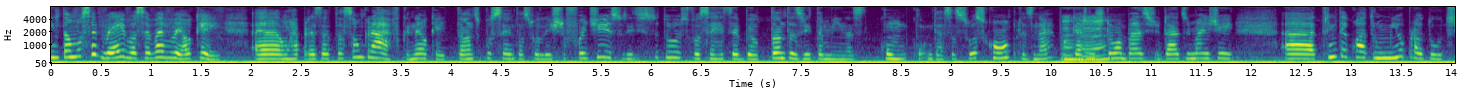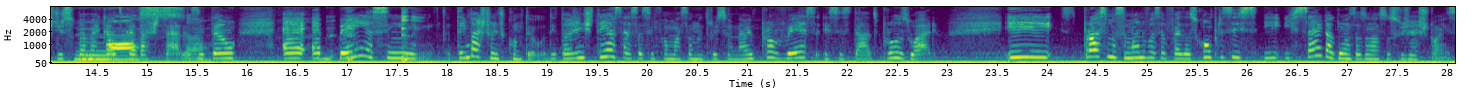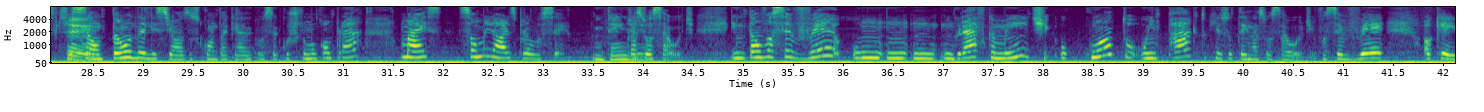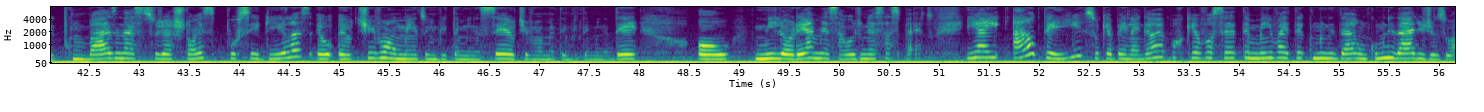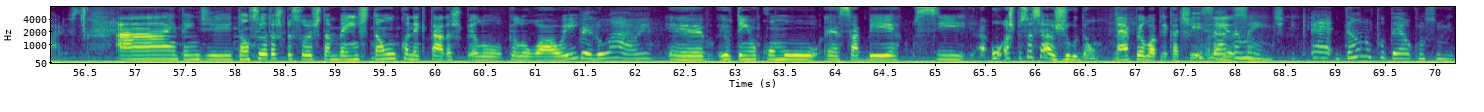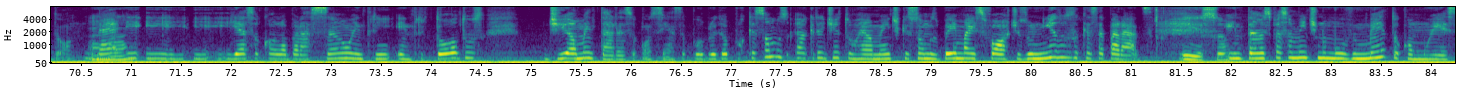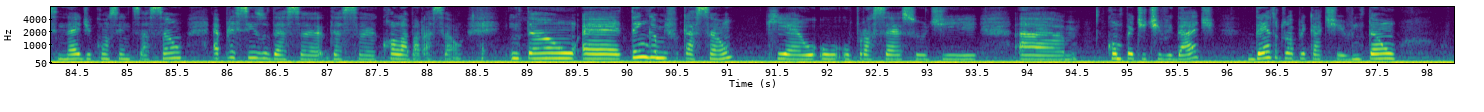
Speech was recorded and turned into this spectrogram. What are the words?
Então você vê, você vai ver, ok, é uma representação gráfica, né? Ok, tantos por cento da sua lista foi disso, disso, disso. Você recebeu tantas vitaminas com, com- dessas suas compras, né? Porque a Uhum. gente tem uma base de dados de mais de ah, 34 mil produtos de supermercados Nossa. cadastrados. Então é, é bem assim, tem bastante conteúdo. Então a gente tem acesso a essa informação nutricional e prover esse- esses dados para o usuário. E próxima semana você faz as compras e, e- e segue algumas das nossas sugestões, que são tão deliciosas quanto aquela que você costuma comprar, mas são melhores para você, Entendi. para sua saúde. Então você vê um- um- um graficamente o quanto o impacto que isso tem na sua saúde. Você vê, ok, com base nessas sugestões, por segui-las, eu, eu tive um aumento em vitamina C, eu tive um aumento em vitamina D, ou melhorei a minha saúde nesse aspecto. E aí, ao ter isso, que é bem legal, é porque você também vai ter comunidade, uma comunidade de usuários. Ah, entendi. Então se outras pessoas também estão conectadas pelo, pelo Huawei, Pelo Huawei. é, eu tenho como é, saber se as pessoas se ajudam, né, pelo aplicativo, não é isso? Exatamente. É, dando poder ao consumidor, né? Uhum. E, e, e, e essa colaboração entre, entre todos de aumentar essa consciência pública, porque somos, eu acredito realmente que somos bem mais fortes unidos do que separados. Isso. Então, especialmente no movimento como esse, né, de conscientização, é preciso dessa, dessa colaboração. Então, é, tem gamificação, que é o, o, processo de ah, competitividade dentro do aplicativo. Então,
